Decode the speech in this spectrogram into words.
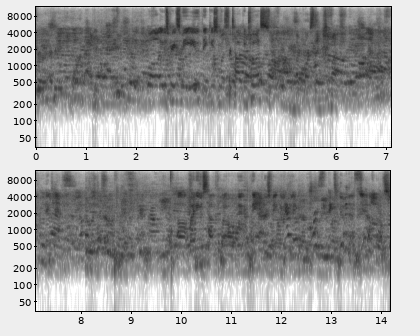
for everyday people. Well, it was great to meet you. Thank you so much for talking to us. Of course, thank you so much. Thank you. Uh, my name is Tabitha Bell, and thank you for speaking with. Of course, thanks for doing this. Yeah, of course.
